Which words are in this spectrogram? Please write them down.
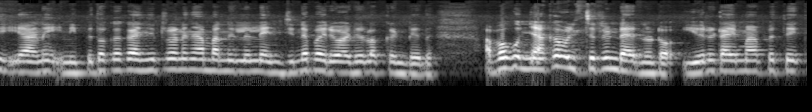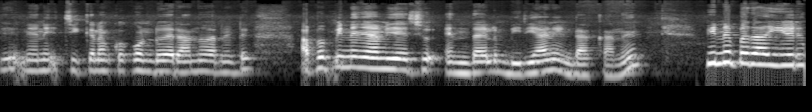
ചെയ്യാണ്. ഇനിയിപ്പോൾ ഇതൊക്കെ കഴിഞ്ഞിട്ട് ഞാൻ പറഞ്ഞില്ല ലഞ്ചിന്റെ പരിപാടികളൊക്കെ ഉണ്ട് അപ്പോൾ കുഞ്ഞാക്ക വിളിച്ചിട്ടുണ്ടായിരുന്നു കേട്ടോ ഈ ഒരു ടൈം ആയപ്പോഴത്തേക്ക് ഞാൻ ചിക്കനൊക്കെ കൊണ്ടുവരാമെന്ന് പറഞ്ഞിട്ട്. അപ്പോൾ പിന്നെ ഞാൻ വിചാരിച്ചു എന്തായാലും ബിരിയാണി ഉണ്ടാക്കാമെന്ന് പിന്നെ ഇപ്പോൾ ഇതാ ഈ ഒരു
